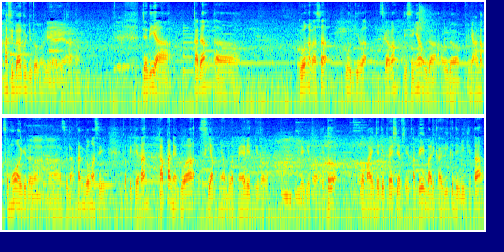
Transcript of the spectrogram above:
masih baru gitu loh Iya, ibaratnya. iya. Heeh. jadi ya kadang gue ngerasa wah gila sekarang isinya udah udah punya anak semua gitu loh. Uh, sedangkan gue masih kepikiran kapan ya gue siapnya buat merit gitu loh Mhm. kayak gitu itu lumayan jadi pressure sih tapi balik lagi ke diri kita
